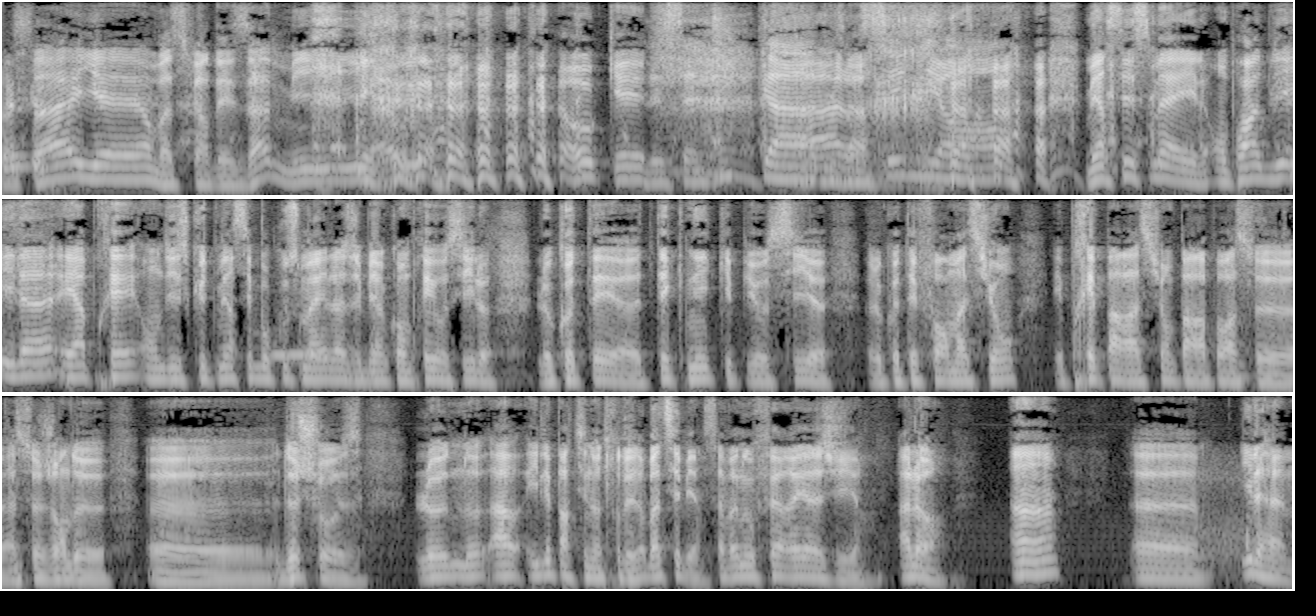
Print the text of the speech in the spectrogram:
là, ça y est, on va se faire des amis. ok. Les syndicats, les enseignants. Merci Smaïl. On prend un il et après on discute. Merci beaucoup Smaïl. Là j'ai bien compris aussi le, le côté euh, technique et puis aussi euh, le côté formation et préparation par rapport à ce à ce genre de euh, de choses. Le ah, il est parti notre débat. Bah c'est bien. Ça va nous faire réagir. Alors un euh, Ilham.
